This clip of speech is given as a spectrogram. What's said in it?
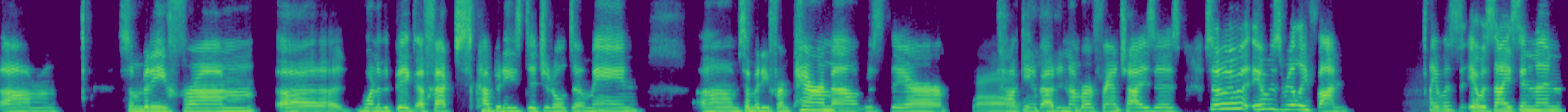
um, somebody from uh, one of the big effects companies, Digital Domain. Um, somebody from Paramount was there wow. talking about a number of franchises. So it, it was really fun. it was it was nice. And then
